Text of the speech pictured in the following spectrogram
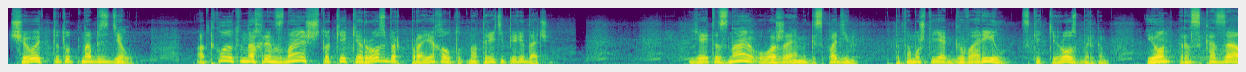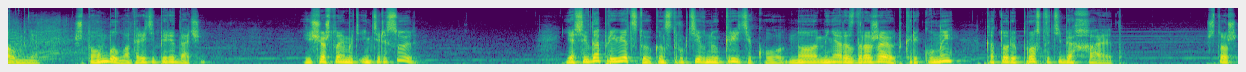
чего это ты тут набздел? Откуда ты нахрен знаешь, что Кеки Росберг проехал тут на третьей передаче?» «Я это знаю, уважаемый господин, потому что я говорил с Кеки Росбергом, и он рассказал мне, что он был на третьей передаче. Еще что-нибудь интересует?» Я всегда приветствую конструктивную критику, но меня раздражают крикуны, которые просто тебя хаят. Что ж,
